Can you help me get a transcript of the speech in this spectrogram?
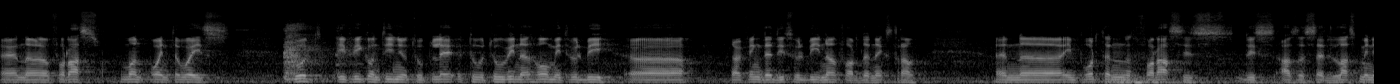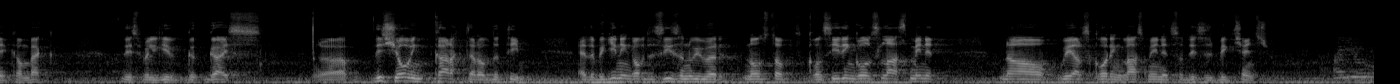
and uh, for us, one point away is good. If we continue to play to, to win at home, it will be. Uh, I think that this will be enough for the next round. And uh, important for us is this, as I said, last minute comeback. This will give guys uh, this showing character of the team. At the beginning of the season, we were non-stop conceding goals last minute. Now we are scoring last minute, so this is big change. Are you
